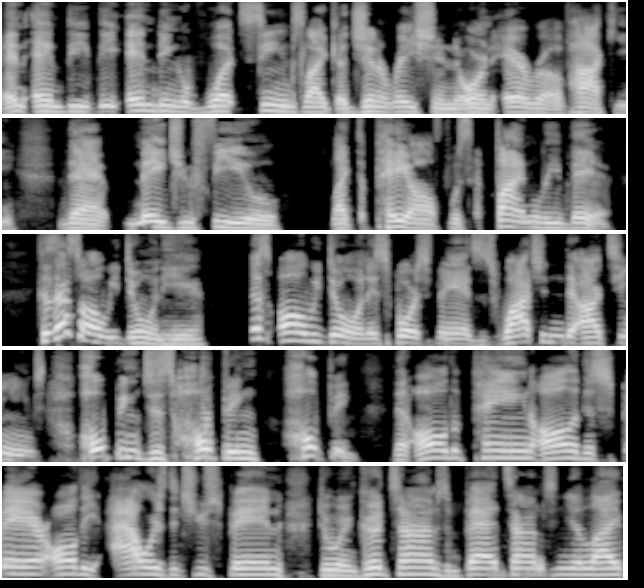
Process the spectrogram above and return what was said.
And and the the ending of what seems like a generation or an era of hockey that made you feel like the payoff was finally there. Cause that's all we're doing here. That's all we're doing as sports fans is watching the, our teams, hoping, just hoping, hoping that all the pain, all the despair, all the hours that you spend during good times and bad times in your life,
